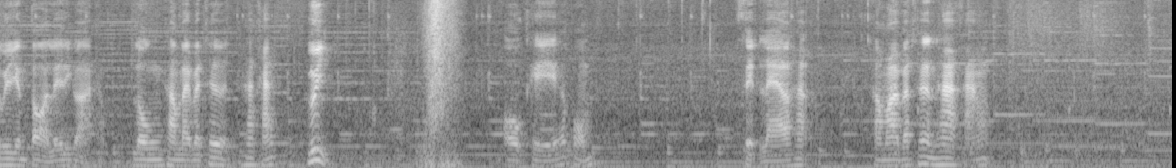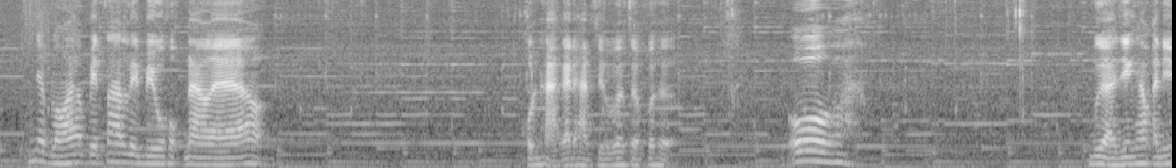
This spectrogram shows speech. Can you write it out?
ลุยกันต่อเลยดีกว่าครับ ลงทำลายแบทเทิล5ครั้งลุย โอเคครับผม เสร็จแล้วฮะทำลายแบทเทิล5ครั้ง เรียบร้อยครับเบต้ารีวิว6ดาวแล้วค้นหากระดานซิลเวอร์เซิร์ฟเวอร์โอ้เบื่อจริงครับ อันนี้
